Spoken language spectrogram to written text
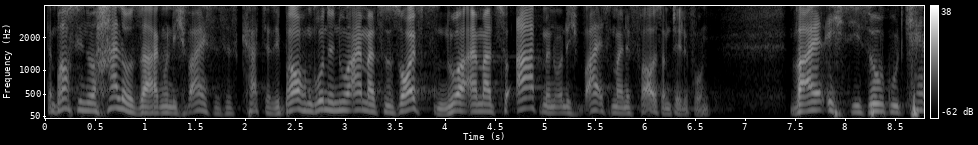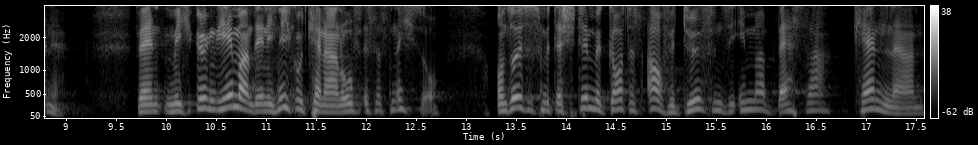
dann braucht sie nur Hallo sagen und ich weiß, es ist Katja. Sie braucht im Grunde nur einmal zu seufzen, nur einmal zu atmen und ich weiß, meine Frau ist am Telefon, weil ich sie so gut kenne. Wenn mich irgendjemand, den ich nicht gut kenne, anruft, ist das nicht so. Und so ist es mit der Stimme Gottes auch. Wir dürfen sie immer besser kennenlernen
